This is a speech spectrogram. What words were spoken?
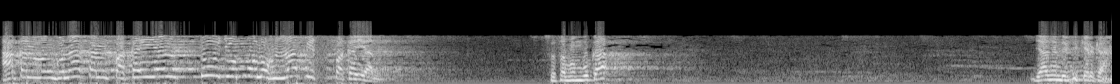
akan menggunakan pakaian 70 lapis pakaian. Susah membuka? Jangan dipikirkan.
